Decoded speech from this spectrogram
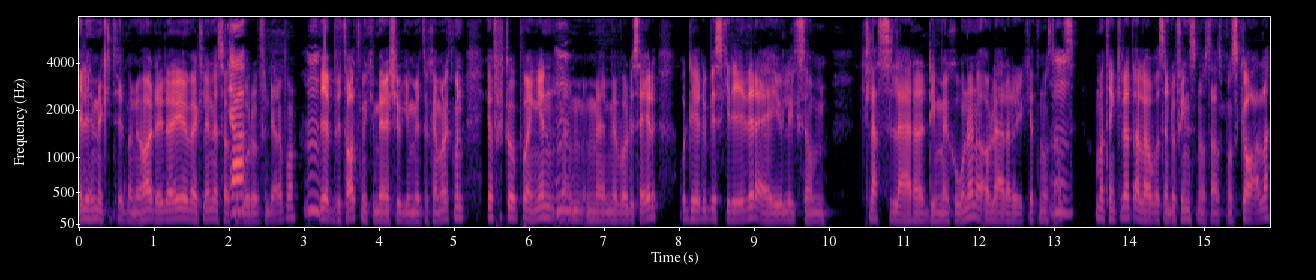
Eller hur mycket tid man nu har. Det, det är ju verkligen en sak Ja. som går att fundera på. Vi har brutalt mycket mer än 20 minuter schemalagt. Men jag förstår poängen med, med, med vad du säger. Och det du beskriver är ju liksom klasslärardimensionen av läraryrket någonstans. Om man tänker att alla av oss ändå finns någonstans på en skala.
